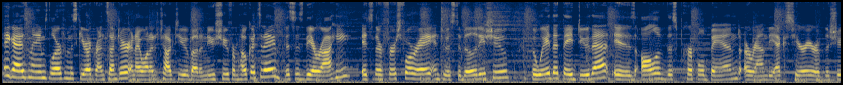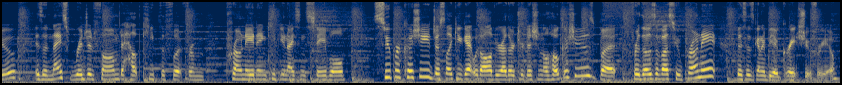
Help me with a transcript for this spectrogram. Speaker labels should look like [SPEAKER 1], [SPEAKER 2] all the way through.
[SPEAKER 1] Hey guys, my name is Laura from the Ski Rock Rent Center and I wanted to talk to you about a new shoe from Hoka today. This is the Arahi. It's their first foray into a stability shoe. The way that they do that is all of this purple band around the exterior of the shoe is a nice rigid foam to help keep the foot from pronating, keep you nice and stable. Super cushy, just like you get with all of your other traditional Hoka shoes, but for those of us who pronate, this is gonna be a great shoe for you.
